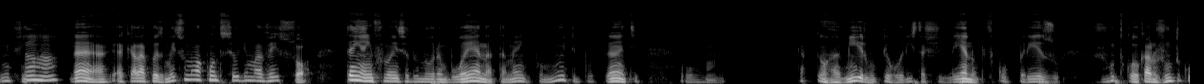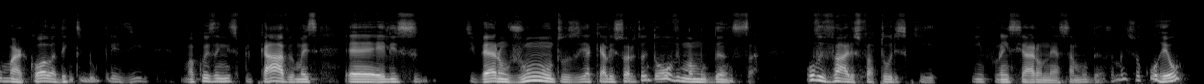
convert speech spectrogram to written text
enfim, Aham. né, aquela coisa, mas isso não aconteceu de uma vez só. Tem a influência do Norambuena também, que foi muito importante, o Capitão Ramiro, um terrorista chileno que ficou preso, junto, colocaram junto com o Marcola dentro do presídio, uma coisa inexplicável, mas eh, eles tiveram juntos e aquela história toda. Então houve uma mudança. Houve vários fatores que, que influenciaram nessa mudança, mas isso ocorreu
